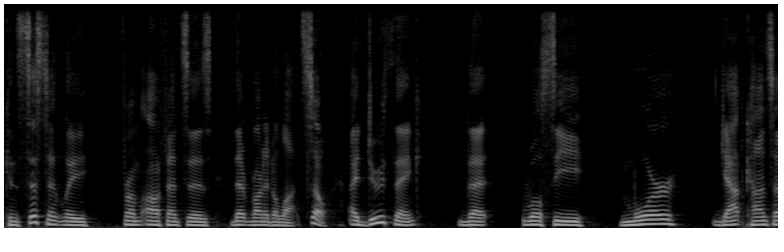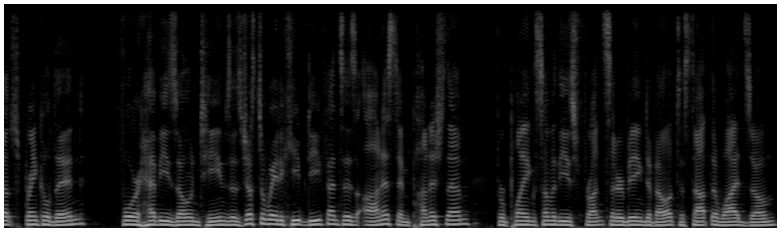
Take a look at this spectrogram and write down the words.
consistently from offenses that run it a lot. So I do think that we'll see more gap concepts sprinkled in for heavy zone teams is just a way to keep defenses honest and punish them for playing some of these fronts that are being developed to stop the wide zone.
